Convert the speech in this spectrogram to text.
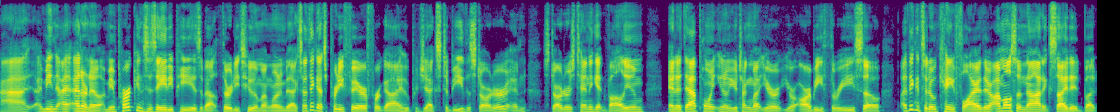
Uh, I mean, I, I, don't know. I mean, Perkins' ADP is about 32 among running backs. I think that's pretty fair for a guy who projects to be the starter, and starters tend to get volume. And at that point, you know, you're talking about your your RB three. So I think it's an okay flyer there. I'm also not excited, but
